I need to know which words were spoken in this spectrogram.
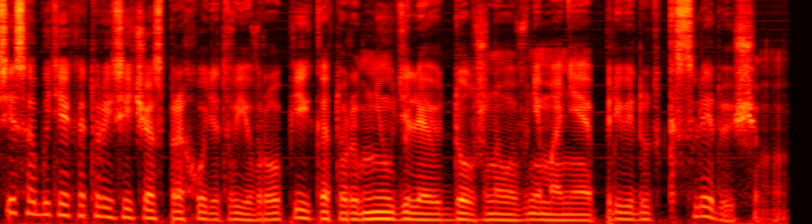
Все события, которые сейчас проходят в Европе и которым не уделяют должного внимания, приведут к следующему.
